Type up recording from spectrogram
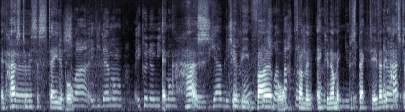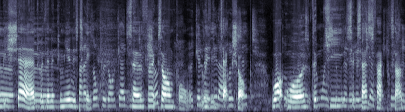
it has to be sustainable. It has to be viable from an economic perspective and it has to be shared within a community. So, for example, with the tech shop, what was the key success factor?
